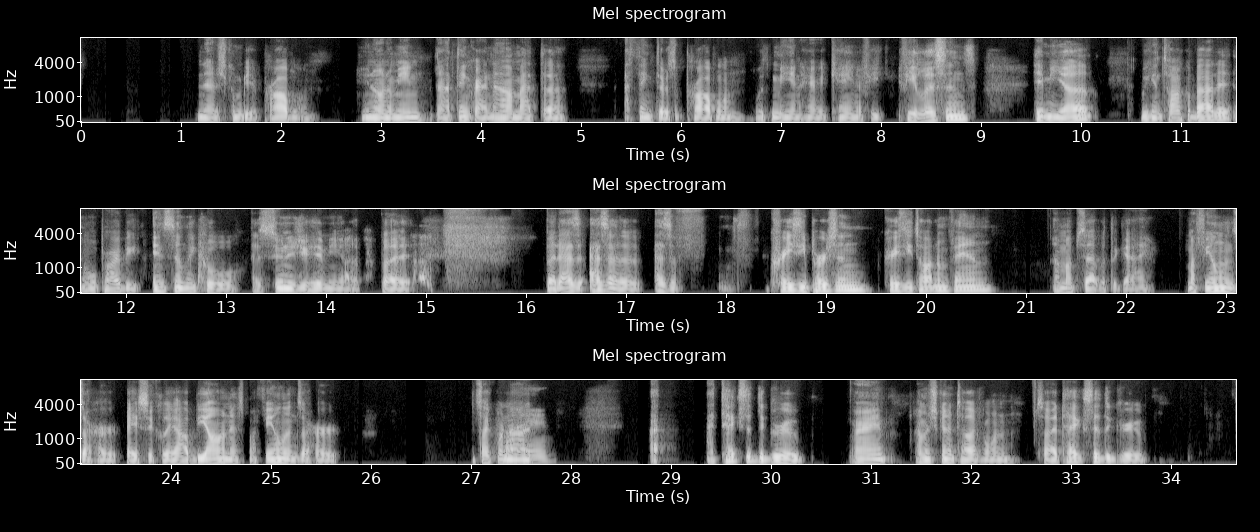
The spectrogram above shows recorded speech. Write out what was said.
and there's going to be a problem. You know what I mean? And I think right now I'm at the, I think there's a problem with me and Harry Kane. If he if he listens, hit me up. We can talk about it, and we'll probably be instantly cool as soon as you hit me up. But but as as a as a f- crazy person, crazy Tottenham fan, I'm upset with the guy. My feelings are hurt. Basically, I'll be honest. My feelings are hurt. It's like we're not. I, I texted the group. All right. I'm just going to tell everyone. So I texted the group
